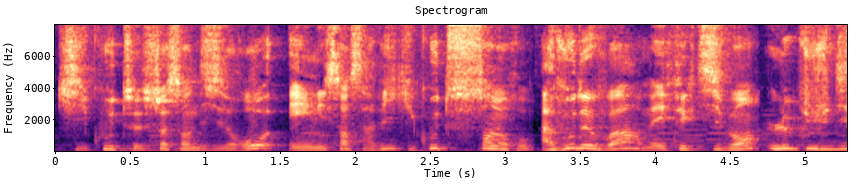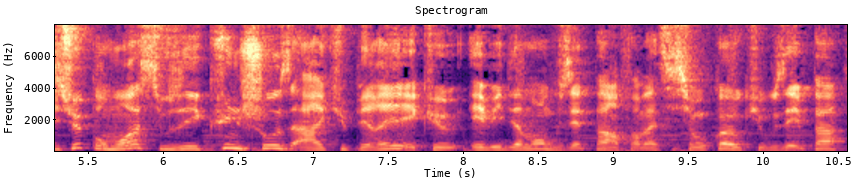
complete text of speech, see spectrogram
qui, coûte 70 euros et une licence à vie qui coûte 100 euros. À vous de voir, mais effectivement, le plus judicieux pour moi, si vous avez qu'une chose à récupérer et que évidemment vous n'êtes pas informaticien ou quoi, ou que vous n'avez pas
